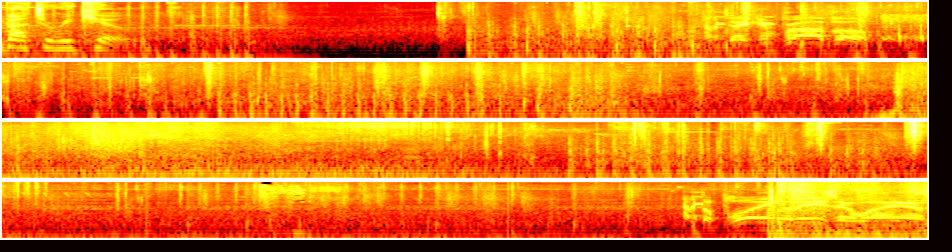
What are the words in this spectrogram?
Battery kill. Taking Bravo. Deploying a laser wire.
